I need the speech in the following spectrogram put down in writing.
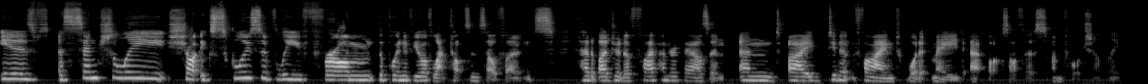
is essentially shot exclusively from the point of view of laptops and cell phones. It had a budget of 500,000 and I didn't find what it made at box office, unfortunately.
